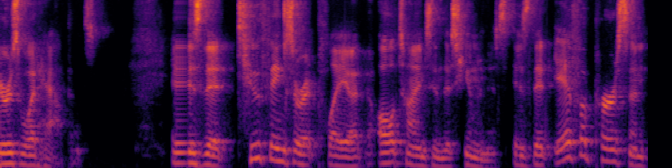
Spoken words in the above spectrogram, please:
Here's what happens is that two things are at play at all times in this humanness is that if a person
